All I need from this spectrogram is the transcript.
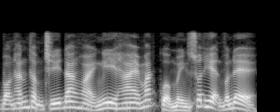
Bọn hắn thậm chí đang hoài nghi hai mắt của mình xuất hiện vấn đề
